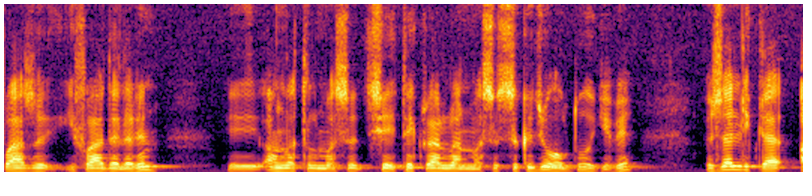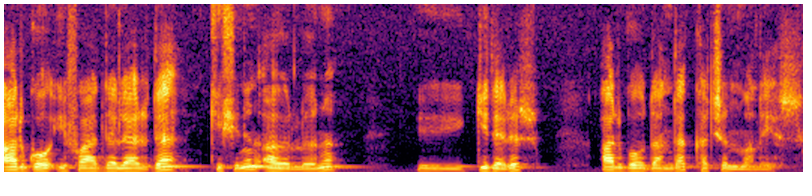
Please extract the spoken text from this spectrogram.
bazı ifadelerin e, anlatılması, şey tekrarlanması sıkıcı olduğu gibi özellikle argo ifadelerde kişinin ağırlığını e, giderir. Argo'dan da kaçınmalıyız.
